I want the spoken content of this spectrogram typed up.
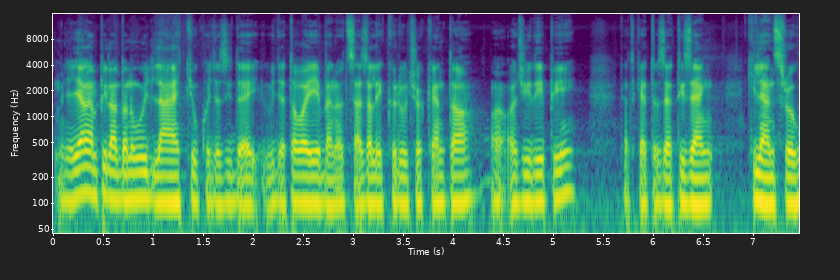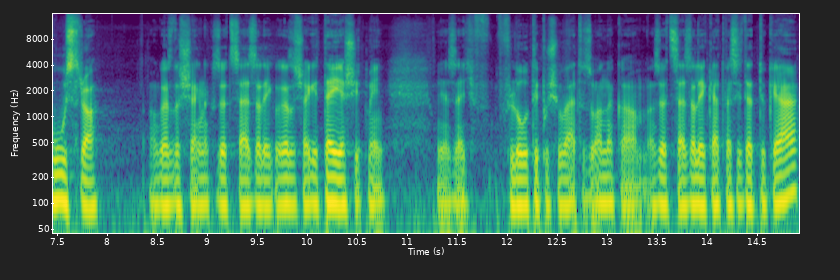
Ugye jelen pillanatban úgy látjuk, hogy az idei, ugye tavaly évben 5% körül csökkent a, a GDP, tehát 2019-ről 20-ra a gazdaságnak az 5% a gazdasági teljesítmény, ugye ez egy flow típusú változó, annak az 5%-át veszítettük el,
